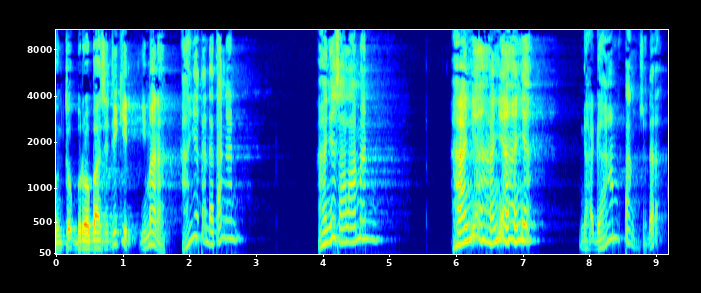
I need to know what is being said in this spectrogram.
untuk berubah sedikit, gimana? Hanya tanda tangan. Hanya salaman. Hanya, hanya, hanya. Nggak gampang, saudara.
